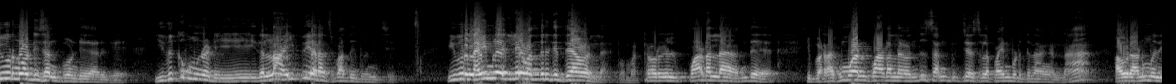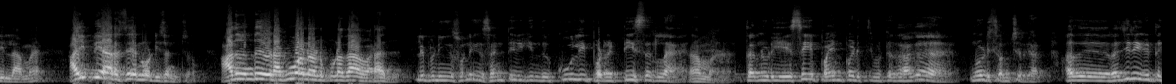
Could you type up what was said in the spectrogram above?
இவர் நோட்டீஸ் அனுப்ப வேண்டியதாக இருக்குது இதுக்கு முன்னாடி இதெல்லாம் ஐபிஆர்எஸ் பார்த்துக்கிட்டு இருந்துச்சு. இவர் லைம்லைட்லேயே வந்திருக்கு தேவையில்லை. இப்போ மற்றவர்கள் பாடலை வந்து இப்போ ரகுமான் பாடலை வந்து சன் பிக்சர்ஸில் பயன்படுத்தினாங்கன்னா அவர் அனுமதி இல்லாமல் ஐபிஆர்எஸே நோட்டீஸ் அனுப்பிச்சிடும் அது வந்து ரஹ்மான் அனுப்புனதா வராது. இல்லை இப்போ நீங்கள் சொன்னீங்க சன் டிவிக்கு இந்த கூலி பட டீசரில் ஆமாம் தன்னுடைய இசையை பயன்படுத்தி விட்டதாக நோட்டீஸ் அமைச்சிருக்கார். அது ரஜினி கிட்ட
